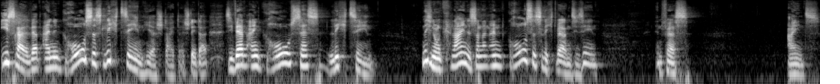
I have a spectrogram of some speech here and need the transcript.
Israel wird ein großes Licht sehen, hier steht da. Sie werden ein großes Licht sehen. Nicht nur ein kleines, sondern ein großes Licht werden sie sehen. In Vers 1.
